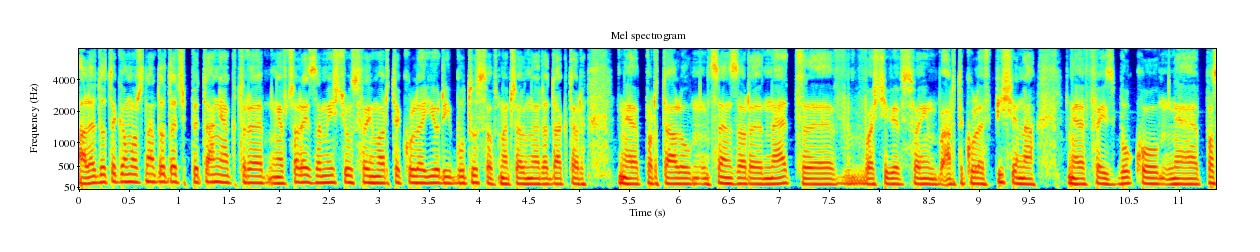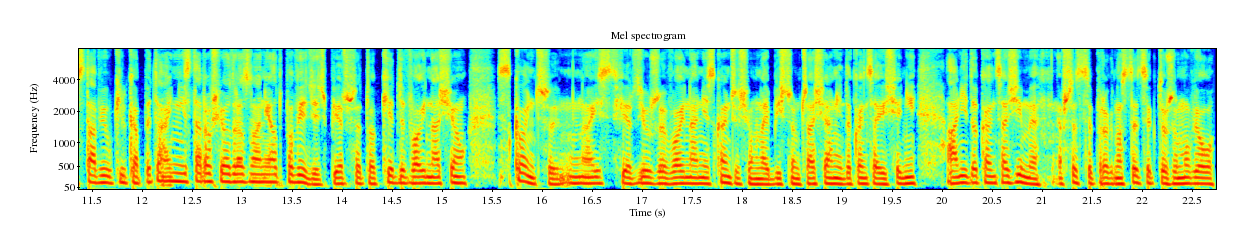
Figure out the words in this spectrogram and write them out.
ale do tego można dodać pytania, które wczoraj zamieścił w swoim artykule Juri Butusow, naczelny redaktor portalu Cenzor.net, właściwie w swoim artykule wpisie na e, Facebooku e, postawił kilka pytań i starał się od razu na nie odpowiedzieć. Pierwsze to, kiedy wojna się skończy? No i stwierdził, że wojna nie skończy się w najbliższym czasie, ani do końca jesieni, ani do końca zimy. Wszyscy prognostycy, którzy mówią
